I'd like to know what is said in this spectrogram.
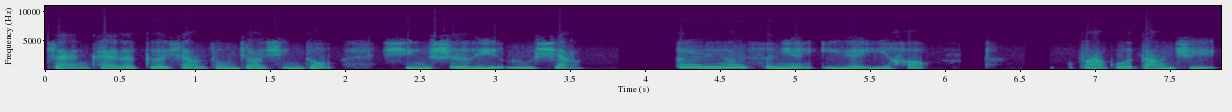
展开了各项宗教行动，行事例如下：二零二四年一月一号。法国当局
